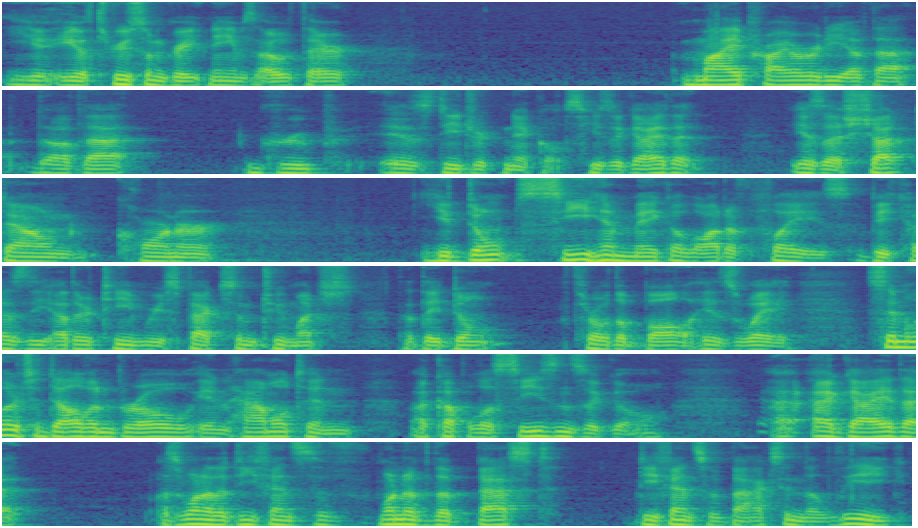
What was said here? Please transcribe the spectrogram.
you, you threw some great names out there. My priority of that of that group is Deatrick Nichols. He's a guy that is a shutdown corner. You don't see him make a lot of plays because the other team respects him too much that they don't throw the ball his way. Similar to Delvin Breaux in Hamilton a couple of seasons ago, a, a guy that was one of the defensive, one of the best defensive backs in the league,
